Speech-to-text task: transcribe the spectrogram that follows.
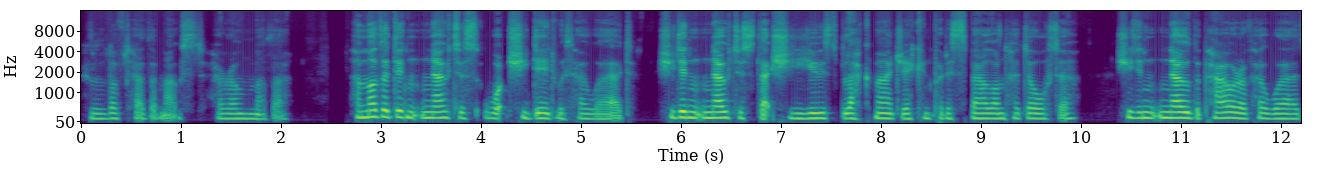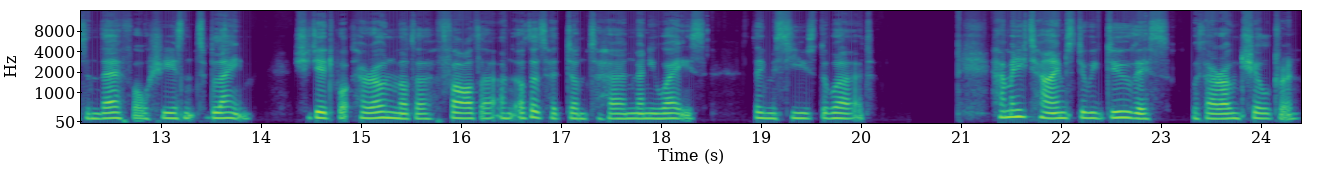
who loved her the most, her own mother. Her mother didn't notice what she did with her word. She didn't notice that she used black magic and put a spell on her daughter. She didn't know the power of her words, and therefore she isn't to blame. She did what her own mother, father, and others had done to her in many ways. They misused the word. How many times do we do this with our own children?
